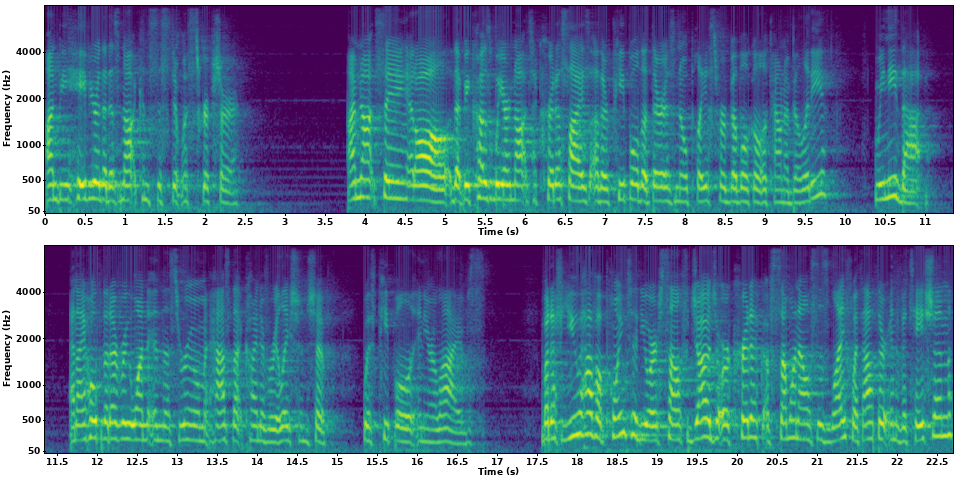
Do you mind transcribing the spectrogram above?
on behavior that is not consistent with Scripture. I'm not saying at all that because we are not to criticize other people that there is no place for biblical accountability. We need that. And I hope that everyone in this room has that kind of relationship with people in your lives. But if you have appointed yourself judge or critic of someone else's life without their invitation,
